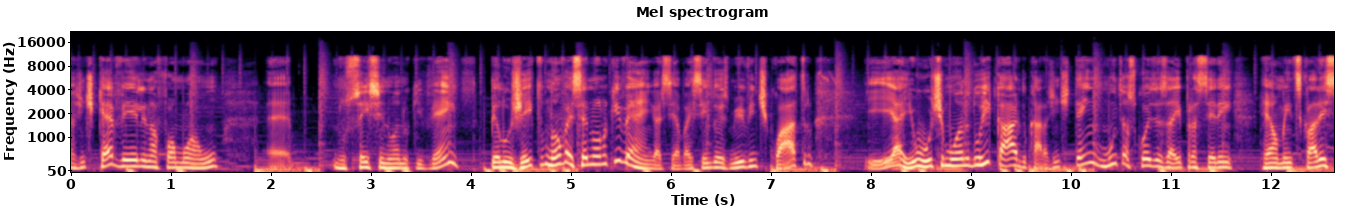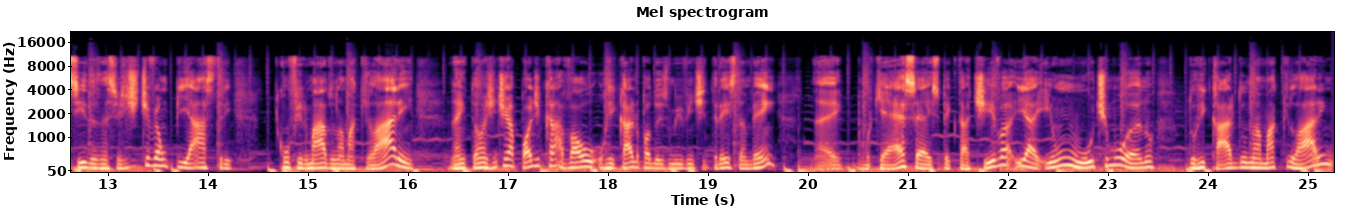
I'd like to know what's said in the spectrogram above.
a gente quer ver ele na Fórmula 1 é, não sei se no ano que vem, pelo jeito não vai ser no ano que vem, Garcia, vai ser em 2024. E aí o último ano do Ricardo, cara. A gente tem muitas coisas aí para serem realmente esclarecidas, né? Se a gente tiver um Piastre confirmado na McLaren, né? Então a gente já pode cravar o, o Ricardo para 2023 também, né? Porque essa é a expectativa. E aí um último ano do Ricardo na McLaren,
